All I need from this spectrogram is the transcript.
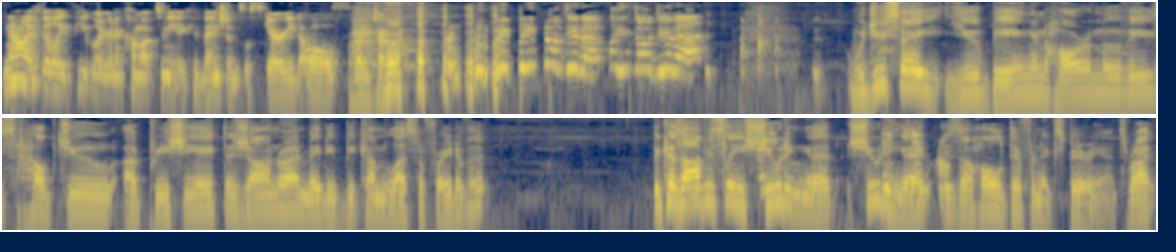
now I feel like people are going to come up to me at conventions with scary dolls. Like, please don't do that. Please don't do that. Would you say you being in horror movies helped you appreciate the genre and maybe become less afraid of it? Because obviously shooting it, shooting it is a whole different experience, right?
